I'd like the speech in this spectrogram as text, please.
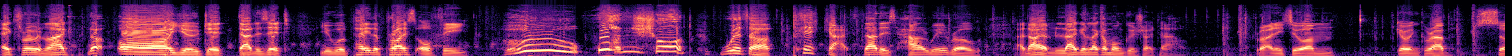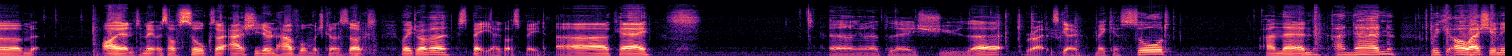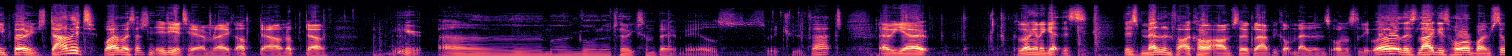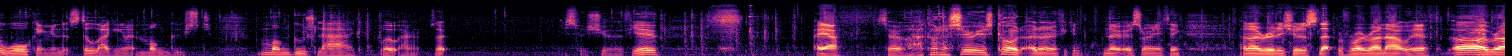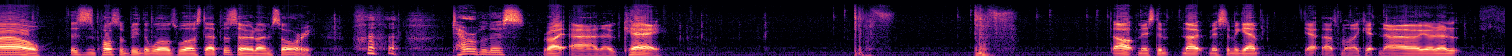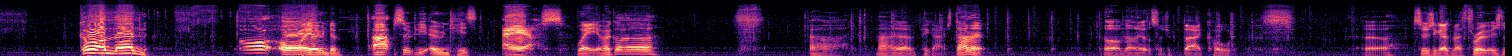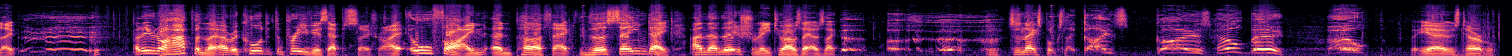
Egg throw and lag. No. Oh, you did. That is it. You will pay the price of the one shot with a pickaxe. That is how we roll. And I am lagging like a mongoose right now. Right, I need to um go and grab some iron to make myself a sword because I actually don't have one, which kind of sucks. Wait, do I have a spade? Yeah, I got a spade. okay. I'm gonna place you there. Right, let's go. Make a sword, and then and then we can. Oh, actually, I need bones. Damn it! Why am I such an idiot here? I'm like up, down, up, down. Here. Um, I'm gonna take some bone meals. Switch with that. There we go. Because I'm gonna get this this melon I can't I'm so glad we got melons, honestly. Well this lag is horrible, I'm still walking and it's still lagging like mongoose. Mongoose lag. Whoa, hang on. So switch your view. Oh, yeah. So I got a serious cold. I don't know if you can notice or anything. And I really should have slept before I ran out here. Oh wow. This is possibly the world's worst episode, I'm sorry. Terribleness. Right, and okay. Oh, missed him. No, missed him again. Yeah, that's more like it. No, you're a... Come on, then! Oh, oh, I owned him. Absolutely owned his ass. Wait, have I got a... Oh, man, I don't have a pickaxe. Damn it. Oh, man, I got such a bad cold. Uh, seriously, guys, my throat is like... I don't even know what happened. Like, I recorded the previous episode, right? All fine and perfect the same day. And then literally two hours later, I was like... Just an Xbox like, guys, guys, help me, help. But yeah, it was terrible.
